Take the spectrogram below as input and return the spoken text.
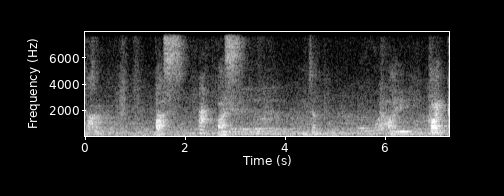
It's a bus. Bus. It's a bike. Bike.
